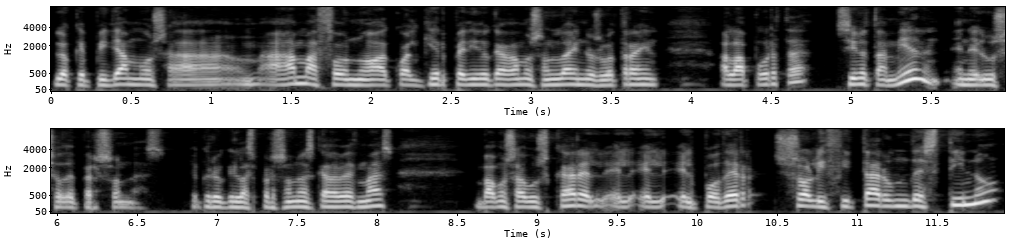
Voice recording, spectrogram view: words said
lo que pidamos a, Amazon o a cualquier pedido que hagamos online, nos lo traen a la puerta, sino también en el uso de personas. Yo creo que las personas cada vez más vamos a buscar el poder solicitar un destino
